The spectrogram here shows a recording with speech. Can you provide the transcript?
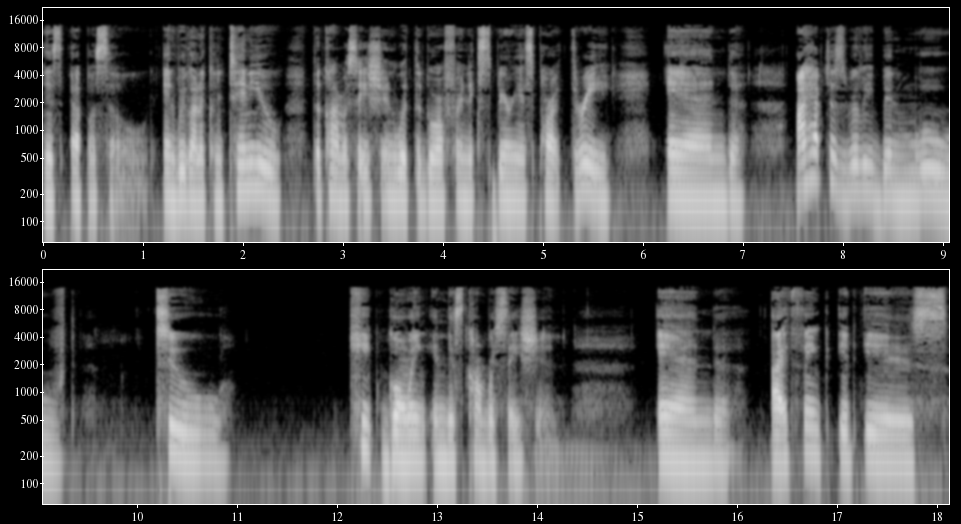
this episode. And we're going to continue the conversation with the girlfriend experience part 3 and I have just really been moved to keep going in this conversation. And I think it is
